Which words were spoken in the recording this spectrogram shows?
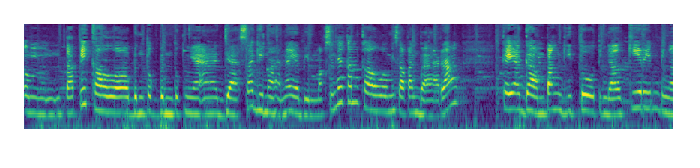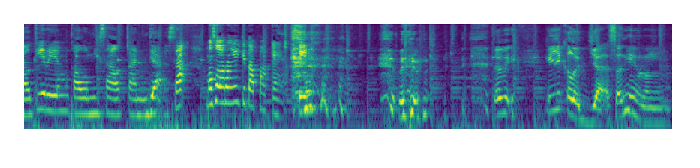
Em, tapi kalau bentuk-bentuknya jasa gimana ya Bin? Maksudnya kan kalau misalkan barang kayak gampang gitu, tinggal kirim, tinggal kirim. Kalau misalkan jasa, masa orangnya kita paketin? Tapi kayaknya kalau jasa nih emang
